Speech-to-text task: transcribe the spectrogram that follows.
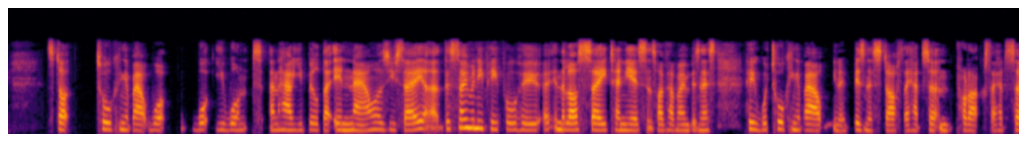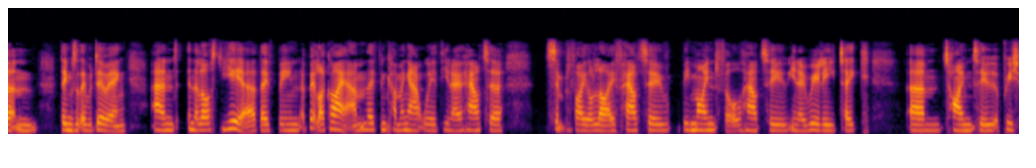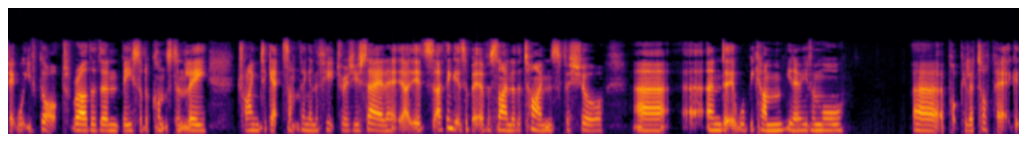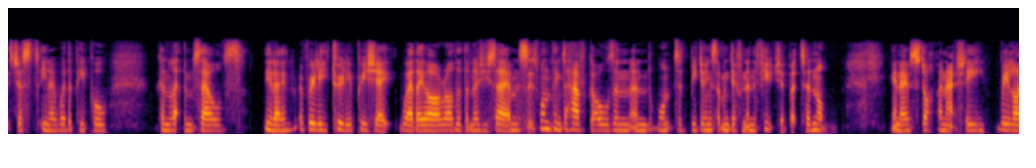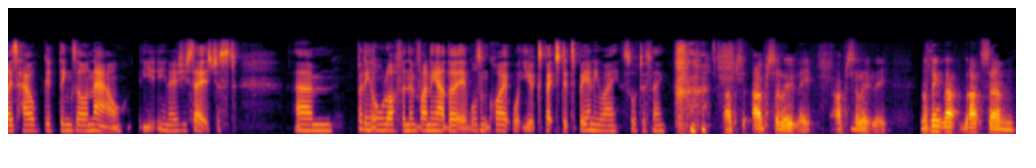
start talking about what what you want and how you build that in now, as you say. Uh, there's so many people who, uh, in the last say 10 years since I've had my own business, who were talking about you know business stuff. They had certain products, they had certain things that they were doing, and in the last year they've been a bit like I am. They've been coming out with you know how to simplify your life, how to be mindful, how to you know really take um, time to appreciate what you've got rather than be sort of constantly trying to get something in the future, as you say. And it, it's I think it's a bit of a sign of the times for sure, uh, and it will become you know even more uh, a popular topic. It's just you know whether people can let themselves you know really truly appreciate where they are rather than as you say i mean it's, it's one thing to have goals and and want to be doing something different in the future but to not you know stop and actually realize how good things are now you, you know as you say it's just um putting it all off and then finding out that it wasn't quite what you expected it to be anyway sort of thing Abs- absolutely, absolutely. And I think that that's um,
